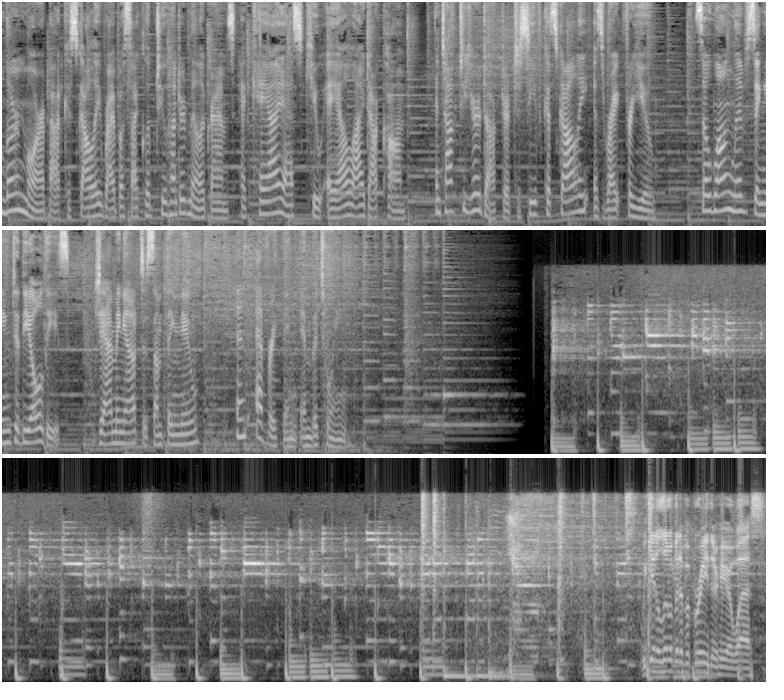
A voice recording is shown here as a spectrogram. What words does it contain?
Learn more about Kisqali Ribociclib 200 milligrams at kisqali.com and talk to your doctor to see if Kisqali is right for you. So long live singing to the oldies, jamming out to something new, and everything in between. We get a little bit of a breather here, Wes.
